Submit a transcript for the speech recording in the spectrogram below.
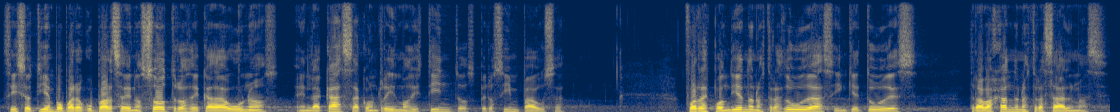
Se hizo tiempo para ocuparse de nosotros, de cada uno, en la casa con ritmos distintos, pero sin pausa. Fue respondiendo a nuestras dudas, inquietudes, trabajando nuestras almas,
